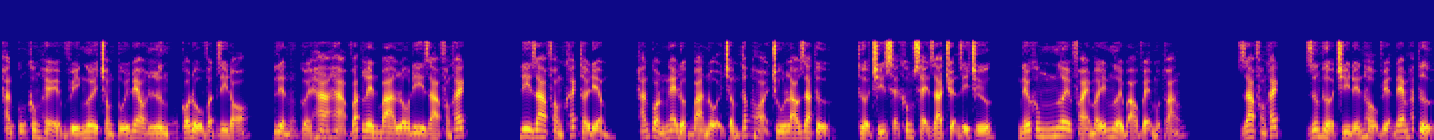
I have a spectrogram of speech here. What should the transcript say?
hắn cũng không hề vì ngươi trong túi đeo lưng có đồ vật gì đó, liền cười ha hả vác lên ba lô đi ra phòng khách. Đi ra phòng khách thời điểm, hắn còn nghe được bà nội trầm thấp hỏi chu lão gia tử, thừa chí sẽ không xảy ra chuyện gì chứ? Nếu không ngươi phải mấy người bảo vệ một thoáng. Ra phòng khách, dương thừa chi đến hậu viện đem hát tử,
